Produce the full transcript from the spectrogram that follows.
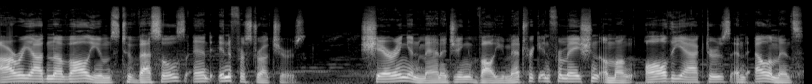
Ariadna volumes to vessels and infrastructures, sharing and managing volumetric information among all the actors and elements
